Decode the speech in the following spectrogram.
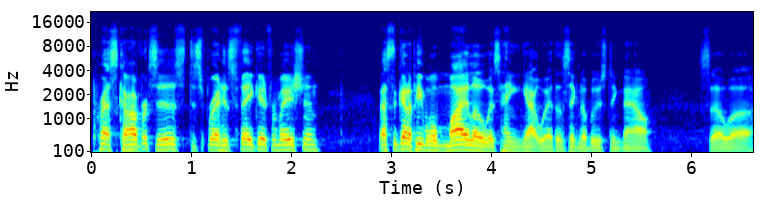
press conferences to spread his fake information. That's the kind of people Milo is hanging out with and signal boosting now. So, uh,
